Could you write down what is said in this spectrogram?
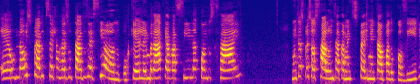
eu não espero que sejam resultados esse ano, porque lembrar que a vacina, quando sai, muitas pessoas falam em tratamento experimental para o Covid.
